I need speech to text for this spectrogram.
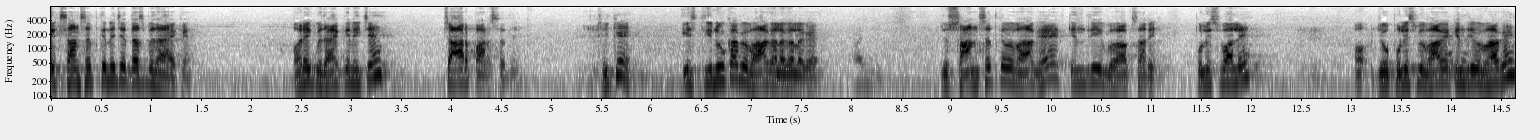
एक सांसद के नीचे दस विधायक हैं। और एक विधायक के नीचे चार पार्षद हैं। ठीक है? इस तीनों का विभाग अलग अलग है जो। सांसद का विभाग है केंद्रीय विभाग सारे पुलिस वाले और जो पुलिस विभाग है केंद्रीय विभाग है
